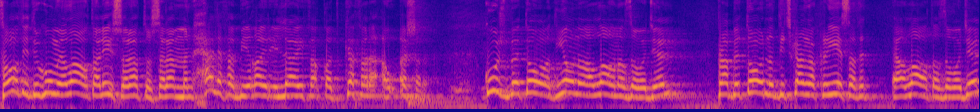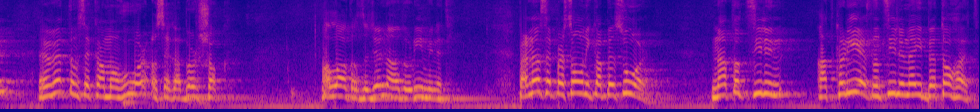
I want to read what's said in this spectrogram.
Thotë i dërgumi Allahut alejhi salatu wassalam men halafa bi ghayri llahi faqad kafara aw ashrak. Kush betohet jo në Allahun azza wa jall, pra betohet në diçka nga krijesat e Allahut azza wa jall, vetëm se ka mohuar ose ka bërë shok Allahut azza wa jall në adhurimin e tij. Pra nëse personi ka besuar në atë të cilin atë krijesë në të cilin ai betohet,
